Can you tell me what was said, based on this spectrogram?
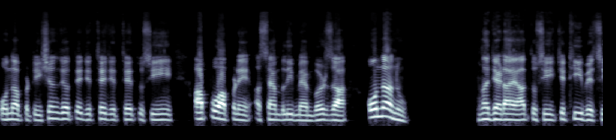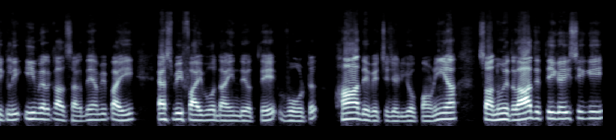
ਉਹਨਾਂ ਪਟੀਸ਼ਨ ਦੇ ਉੱਤੇ ਜਿੱਥੇ ਜਿੱਥੇ ਤੁਸੀਂ ਆਪੋ ਆਪਣੇ ਅਸੈਂਬਲੀ ਮੈਂਬਰਸ ਆ ਉਹਨਾਂ ਨੂੰ ਜਿਹੜਾ ਆ ਤੁਸੀਂ ਚਿੱਠੀ ਬੇਸਿਕਲੀ ਈਮੇਲ ਕਰ ਸਕਦੇ ਆ ਵੀ ਭਾਈ SB 509 ਦੇ ਉੱਤੇ ਵੋਟ ਹਾਂ ਦੇ ਵਿੱਚ ਜਿਹੜੀ ਉਹ ਪਾਉਣੀ ਆ। ਸਾਨੂੰ ਇਤਲਾਹ ਦਿੱਤੀ ਗਈ ਸੀਗੀ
